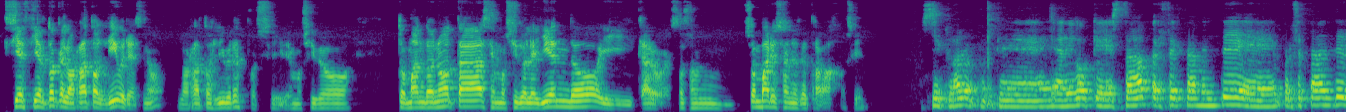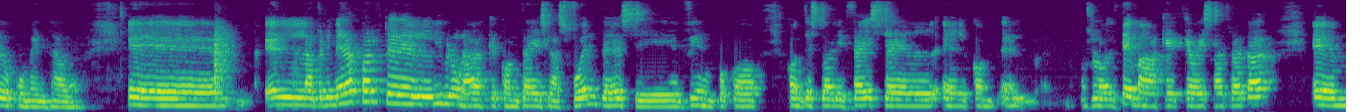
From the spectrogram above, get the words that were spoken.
Sí es cierto que los ratos libres, ¿no? Los ratos libres, pues sí, hemos ido tomando notas, hemos ido leyendo y claro, estos son, son varios años de trabajo, sí. Sí, claro, porque ya digo que está perfectamente, perfectamente documentado. Eh, en la primera parte del libro, una vez que contáis las fuentes y, en fin, un poco contextualizáis el, el, pues el tema que, vais a tratar, em,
